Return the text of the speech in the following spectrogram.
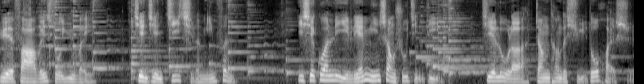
越发为所欲为。渐渐激起了民愤，一些官吏联名上书景帝，揭露了张汤的许多坏事。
